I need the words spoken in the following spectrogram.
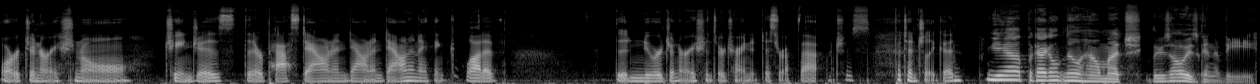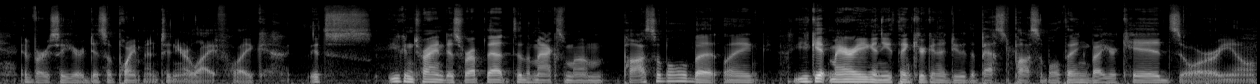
or generational changes that are passed down and down and down. And I think a lot of the newer generations are trying to disrupt that, which is potentially good. Yeah, but I don't know how much. There's always going to be adversity or disappointment in your life. Like, it's. You can try and disrupt that to the maximum possible, but like, you get married and you think you're going to do the best possible thing by your kids or, you know,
